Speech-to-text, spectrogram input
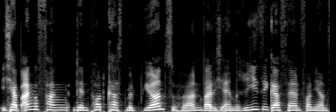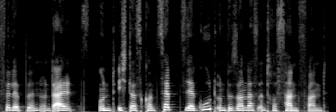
ich habe angefangen, den Podcast mit Björn zu hören, weil ich ein riesiger Fan von Jan Philipp bin und, als, und ich das Konzept sehr gut und besonders interessant fand.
